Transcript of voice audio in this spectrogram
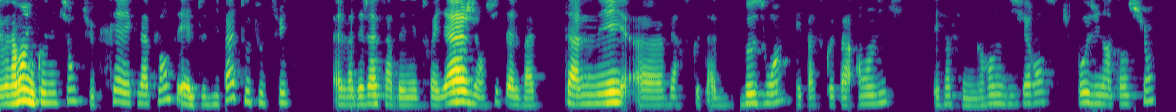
vraiment une connexion que tu crées avec la plante et elle te dit pas tout tout de suite. Elle va déjà faire des nettoyages et ensuite elle va t'amener euh, vers ce que tu as besoin et pas ce que tu as envie. Et ça, c'est une grande différence. Tu poses une intention,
